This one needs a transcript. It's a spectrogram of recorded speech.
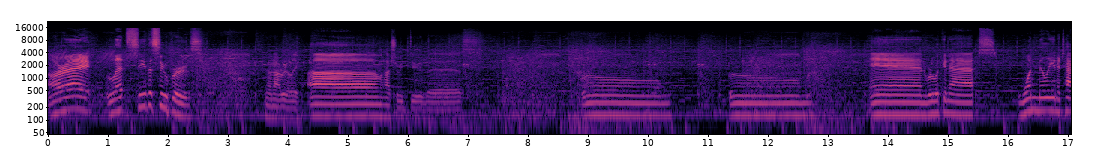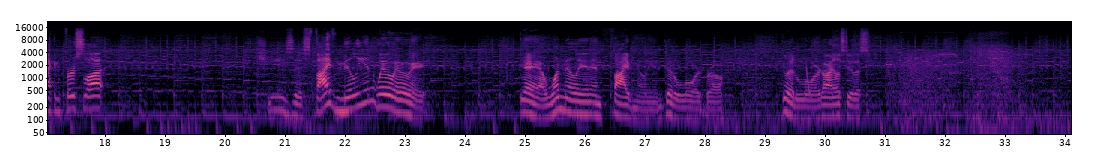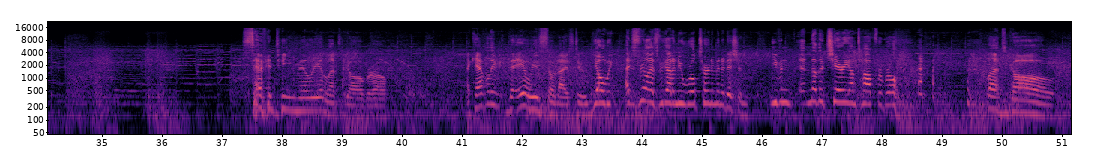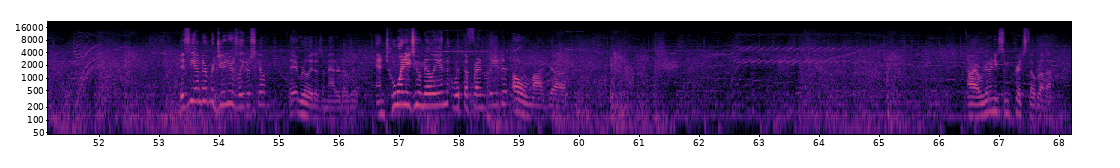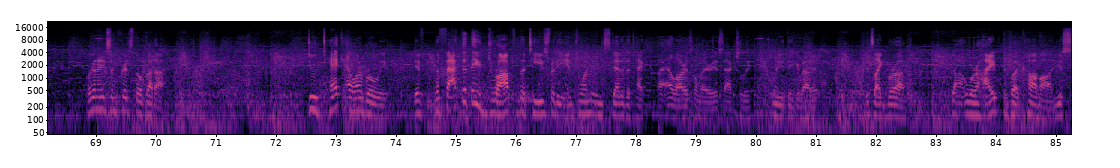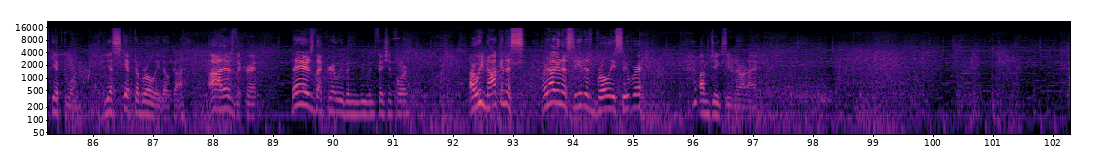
Alright, let's see the supers. No, not really. Um, how should we do this? Boom. Boom. And we're looking at 1 million attack in first slot. Jesus. 5 million? Wait, wait, wait, wait, wait. Yeah, yeah, 1 million and 5 million. Good lord, bro. Good lord. Alright, let's do this. Seventeen million, let's go, bro. I can't believe the AoE is so nice too. Yo, we I just realized we got a new World Tournament edition. Even another cherry on top for bro. let's go. Is he under Junior's leader skill? It really doesn't matter, does it? And 22 million with the friend lead? Oh my god. Alright, we're gonna need some crits though, brother. We're gonna need some crits though, brother. Dude, TEQ LR Broly. If the fact that they dropped the T's for the int one instead of the TEQ uh, LR is hilarious, actually, when you think about it. It's like, bruh, uh, we're hyped, but come on, you skipped one. You skipped a Broly, Dokkan. Ah, there's the crit. There's the crit we've been we've been fishing for. Are we not gonna? Are we not gonna see this Broly super? I'm jinxing it, aren't I?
